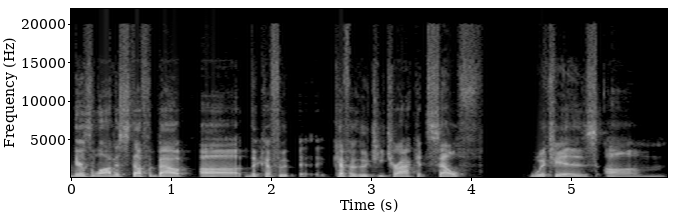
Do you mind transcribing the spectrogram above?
there's a lot of stuff about uh the Kafu- Kefahuchi Tract itself, which is um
